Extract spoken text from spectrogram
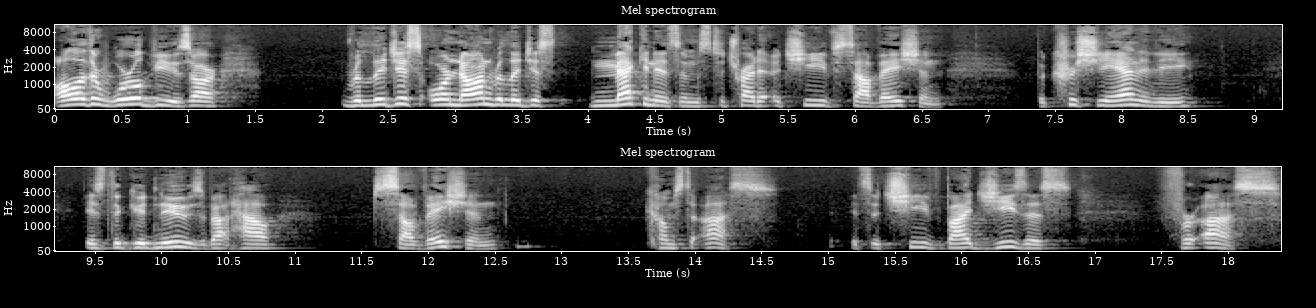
All other worldviews are religious or non religious mechanisms to try to achieve salvation. But Christianity is the good news about how salvation comes to us. It's achieved by Jesus for us.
